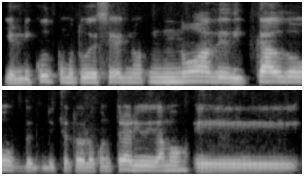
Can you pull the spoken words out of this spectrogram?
y el Likud, como tú decías, no, no ha dedicado, de, hecho todo lo contrario, digamos, eh,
